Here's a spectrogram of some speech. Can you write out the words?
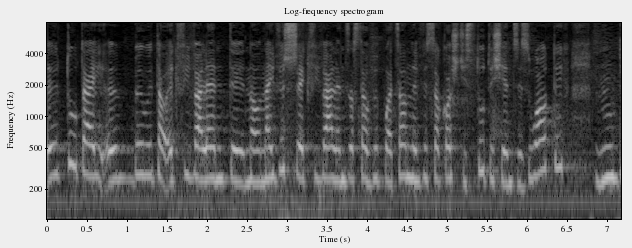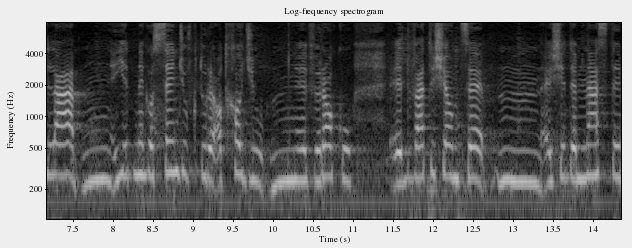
Y, Tutaj y, były to ekwiwalenty, no najwyższy ekwiwalent został wypłacony w wysokości 100 tysięcy złotych. Mm, Dla mm, jednego z sędziów, który odchodził w roku y, 2017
